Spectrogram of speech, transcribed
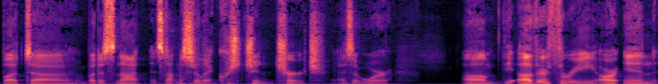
but uh, but it's not it's not necessarily a Christian church, as it were. Um, the other three are in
